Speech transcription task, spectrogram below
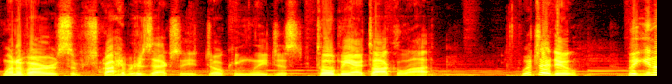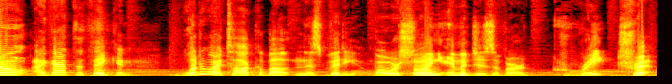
One of our subscribers actually jokingly just told me I talk a lot, which I do. But you know, I got to thinking, what do I talk about in this video while we're showing images of our great trip?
